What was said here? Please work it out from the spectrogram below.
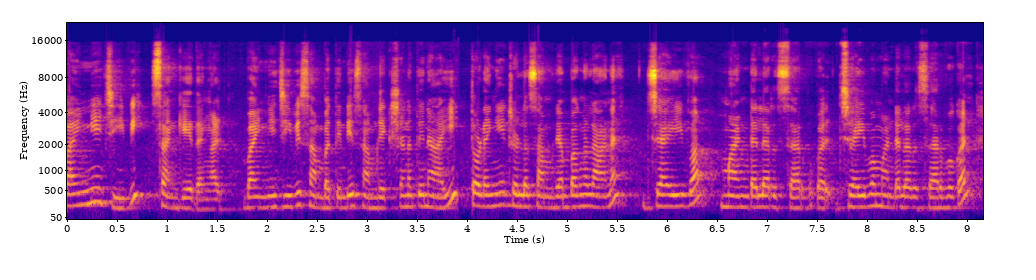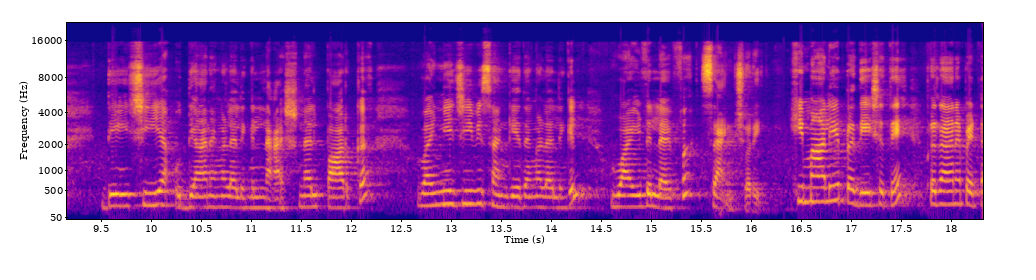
വന്യജീവി സങ്കേതങ്ങൾ. വന്യജീവി സമ്പത്തിന്റെ സംരക്ഷണത്തിനായി തുടങ്ങിയിട്ടുള്ള സംരംഭങ്ങളാണ് ജൈവ മണ്ഡല റിസർവുകൾ. ജൈവ മണ്ഡല റിസർവുകൾ ദേശീയ ഉദ്യാനങ്ങൾ അല്ലെങ്കിൽ നാഷണൽ പാർക്ക് വന്യജീവി സങ്കേതങ്ങൾ അല്ലെങ്കിൽ വൈൽഡ് ലൈഫ് സാങ്ച്വറി. ഹിമാലയ പ്രദേശത്തെ പ്രധാനപ്പെട്ട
